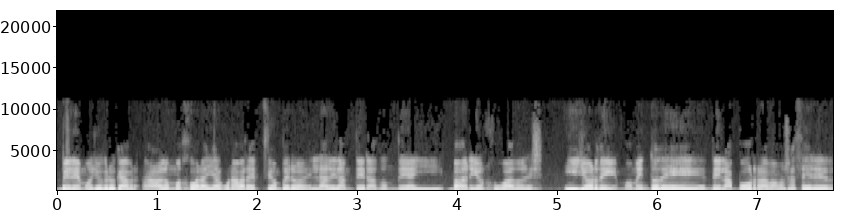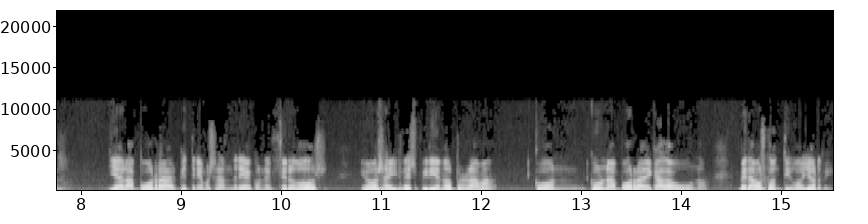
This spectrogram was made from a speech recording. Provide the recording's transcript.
veremos. Yo creo que habrá- a lo mejor hay alguna variación, pero en la delantera, donde hay varios jugadores. Y Jordi, momento de, de la porra. Vamos a hacer ya la porra, que teníamos a Andrea con el 0-2 y vamos a ir despidiendo el programa con, con una porra de cada uno. Empezamos contigo, Jordi.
